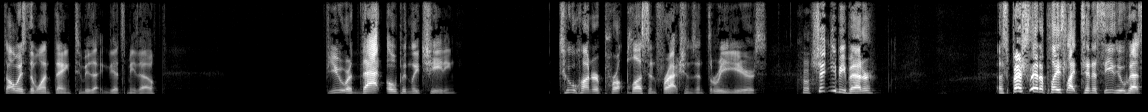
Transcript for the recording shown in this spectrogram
it's always the one thing to me that gets me, though. If you are that openly cheating, 200 plus infractions in three years, shouldn't you be better? Especially at a place like Tennessee, who has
